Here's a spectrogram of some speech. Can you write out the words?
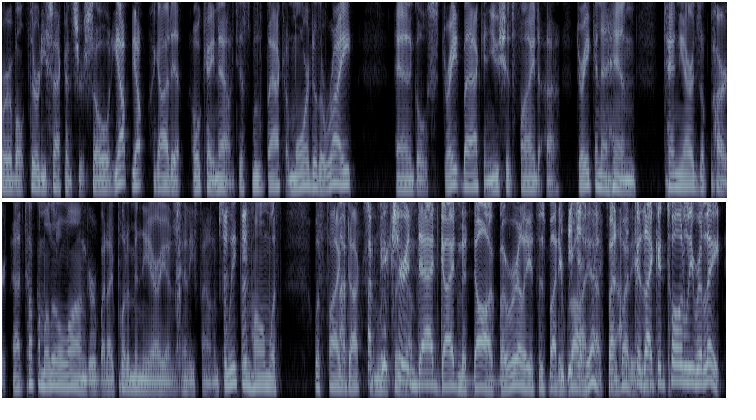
for about 30 seconds or so. Yep, yep, I got it. Okay, now just move back a more to the right and go straight back, and you should find a drake and a hen 10 yards apart. That took him a little longer, but I put him in the area and, and he found them. So we came home with with 5 ducks. I'm and we were pretty picturing. Dad guiding a dog, but really it's his buddy Ron. Yeah, it's but buddy. because I could totally relate.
